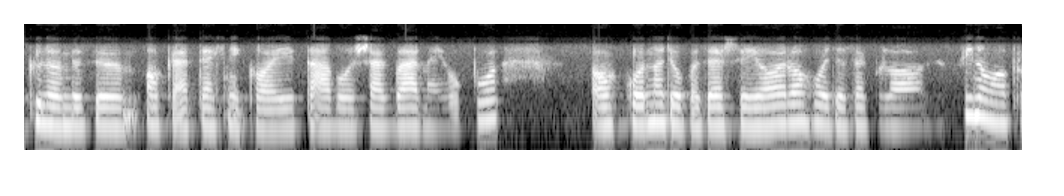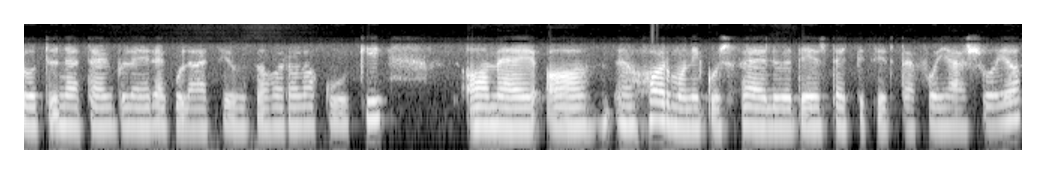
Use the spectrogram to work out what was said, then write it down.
különböző akár technikai távolság bármely okból, akkor nagyobb az esély arra, hogy ezekből a finom apró tünetekből egy regulációs zavar alakul ki, amely a harmonikus fejlődést egy picit befolyásolja,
